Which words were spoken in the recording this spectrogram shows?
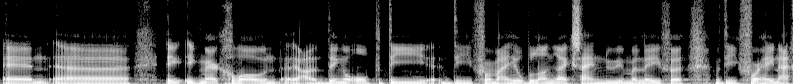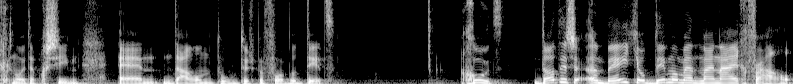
En uh, ik, ik, merk gewoon ja, dingen op die, die voor mij heel belangrijk zijn nu in mijn leven. Die ik voorheen eigenlijk nooit heb gezien. En daarom doe ik dus bijvoorbeeld dit. Goed, dat is een beetje op dit moment mijn eigen verhaal.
